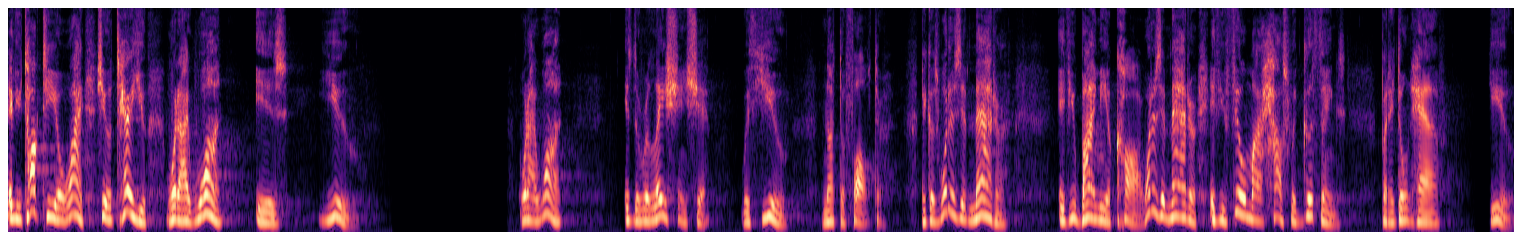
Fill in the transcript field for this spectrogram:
If you talk to your wife, she'll tell you, What I want is you. What I want is the relationship with you, not to falter. Because what does it matter if you buy me a car? What does it matter if you fill my house with good things, but I don't have you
